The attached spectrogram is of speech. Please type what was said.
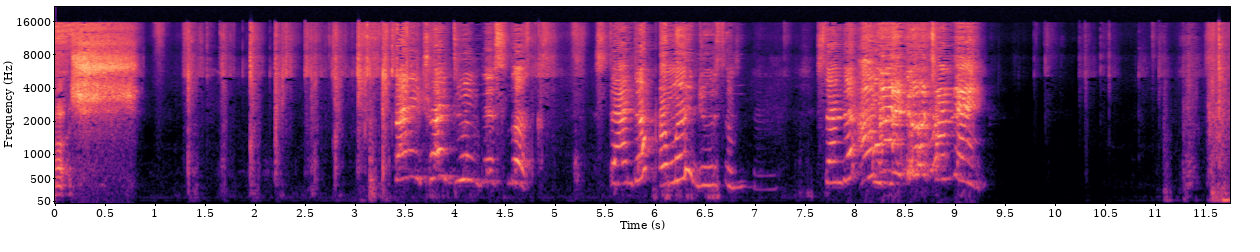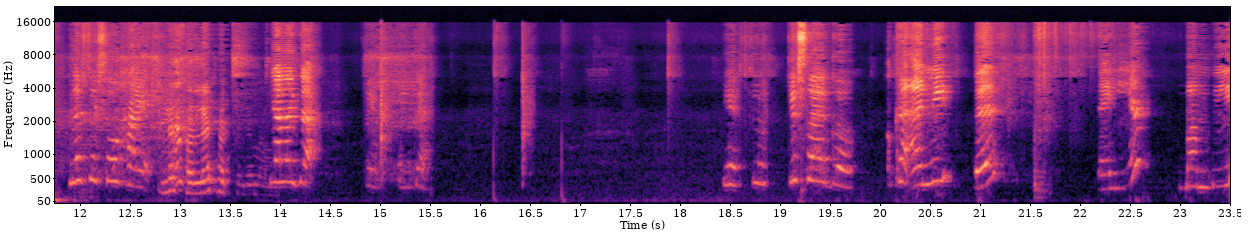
Oh, shh. Sonny, try doing this. Look. Stand up. I'm gonna do something. Stand up. I'm gonna do something. Lift it so high. Let her, let her to the. Yeah, like that. Yeah, like that. Yes, do it. just let it go. Okay, I need this. Stay here. Bumpy.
